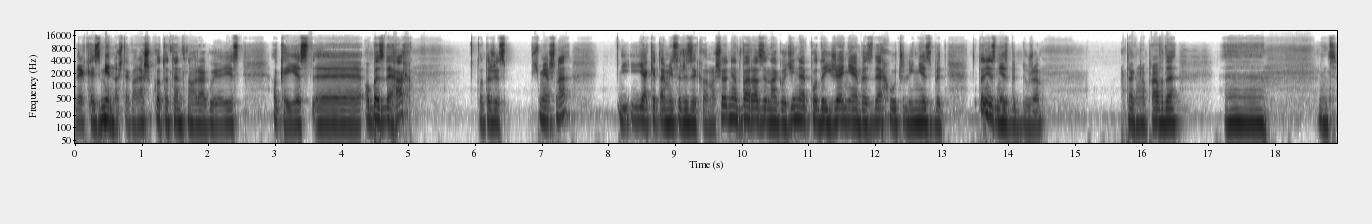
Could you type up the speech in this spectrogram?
jaka jest zmienność tego, jak szybko to tętno reaguje. Jest, ok, jest e, o bezdechach, to też jest śmieszne. I, I jakie tam jest ryzyko? No średnio dwa razy na godzinę podejrzenie bezdechu, czyli niezbyt, to nie jest niezbyt duże. Tak naprawdę. E, więc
